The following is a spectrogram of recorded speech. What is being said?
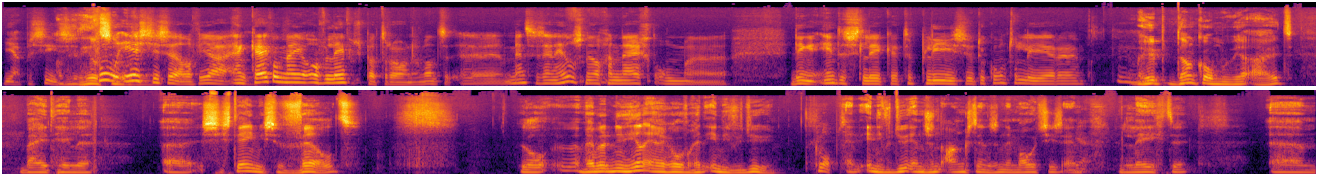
Ja, precies. Voel simpel eerst jezelf, ja. En kijk ook naar je overlevingspatronen. Want eh, mensen zijn heel snel geneigd om eh, dingen in te slikken, te pleasen, te controleren. Maar Huub, dan komen we weer uit bij het hele eh, systemische veld. Bedoel, We hebben het nu heel erg over het individu. Klopt. En het individu en zijn angst en zijn emoties en Ja. zijn leegte. Ehm,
